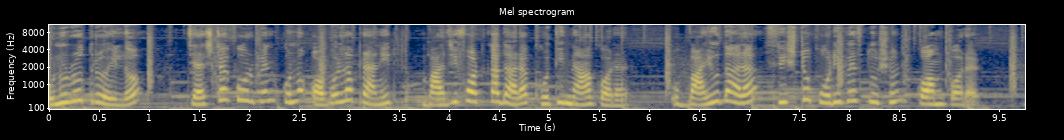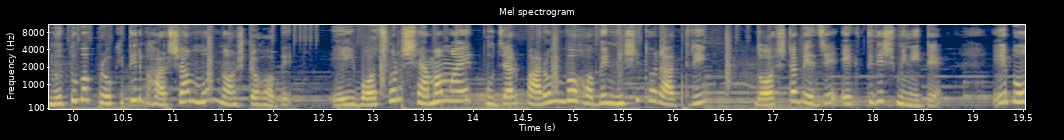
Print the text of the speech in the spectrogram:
অনুরোধ রইল, চেষ্টা করবেন কোনো অবলা প্রাণীর বাজি ফটকা দ্বারা ক্ষতি না করার ও বায়ু দ্বারা সৃষ্ট পরিবেশ দূষণ কম করার। নতুবা প্রকৃতির ভারসাম্য নষ্ট হবে। এই বছর শ্যামা মায়ের পূজার প্রারম্ভ হবে নিশিত রাত্রি দশটা বেজে একত্রিশ মিনিটে এবং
